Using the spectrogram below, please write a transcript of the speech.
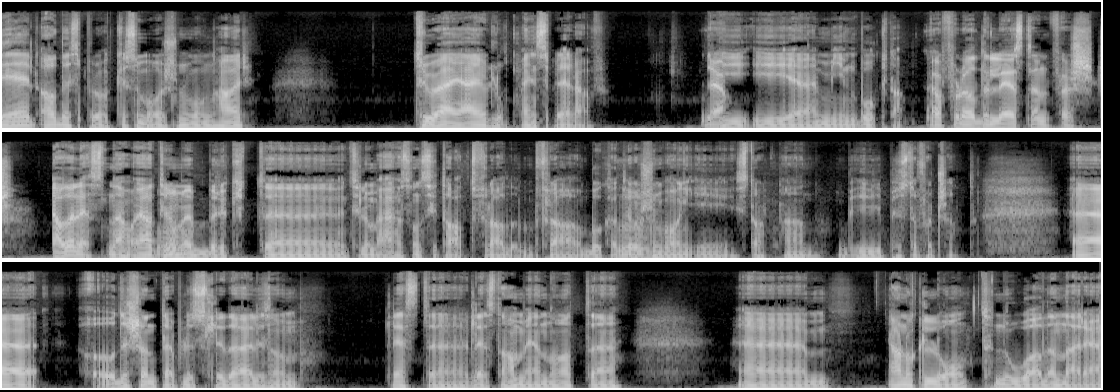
del av det språket som Ocean Wong har, tror jeg jeg lot meg inspirere av Ja. i, i uh, min bok, da. Ja, for du hadde lest den først. Jeg hadde lest den, ja, og jeg har til og med brukt uh, til og med et sånt sitat fra, fra boka til Mm. Ocean Wong i starten av Vi puster fortsatt. Eh, og det skjønte jeg plutselig da jeg liksom leste, leste ham igjen nå, at eh, eh, jeg har nok lånt noe av den derre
